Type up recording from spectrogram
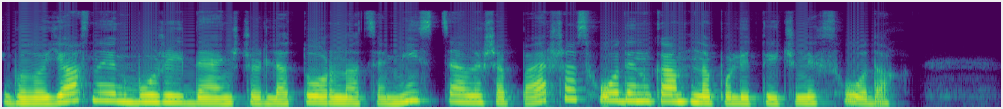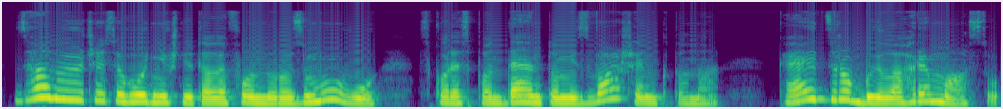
і було ясно, як божий день, що для Торна це місце лише перша сходинка на політичних сходах. Згадуючи сьогоднішню телефонну розмову з кореспондентом із Вашингтона, Кейт зробила гримасу.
